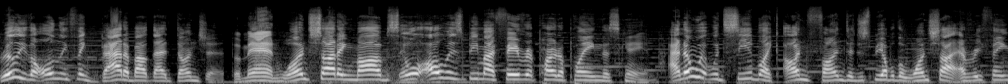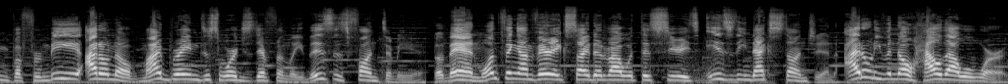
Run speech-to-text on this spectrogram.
Really the only thing bad about that dungeon. But man, one-shotting mobs, it will always be my favorite part of playing this game. I know it would seem like unfun to just be able to one-shot everything, but for me, I don't know. My brain just works differently. This is fun to me. But man, one thing I'm very excited about with this series is the next dungeon. I don't even know how that will work.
